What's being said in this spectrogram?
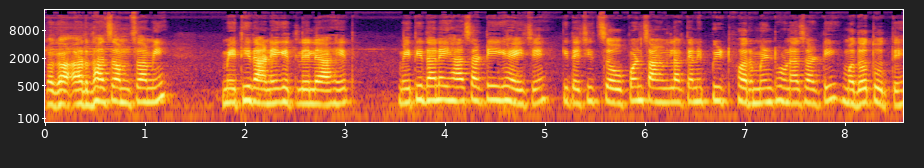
बघा अर्धा चमचा मी मेथी दाणे घेतलेले आहेत. मेथीदाणे ह्यासाठी घ्यायचे की त्याची चव पण चांगली लागते आणि पीठ फर्मेंट होण्यासाठी मदत होते.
